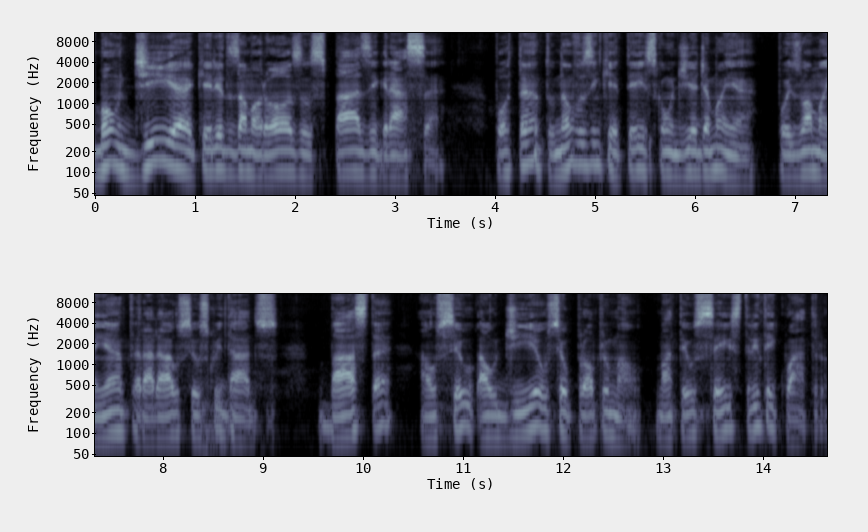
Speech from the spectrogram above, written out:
Bom dia, queridos amorosos, paz e graça. Portanto, não vos inquieteis com o dia de amanhã, pois o amanhã trará os seus cuidados. Basta ao, seu, ao dia o seu próprio mal. Mateus 6, 34.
